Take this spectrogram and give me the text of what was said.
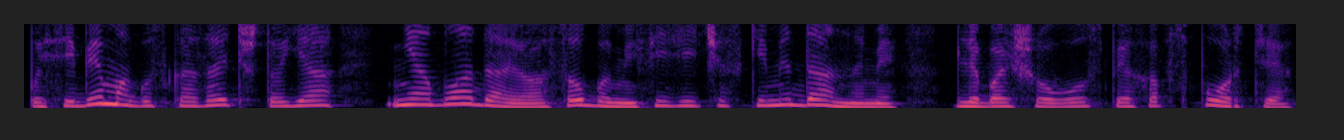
По себе могу сказать, что я не обладаю особыми физическими данными для большого успеха в спорте,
